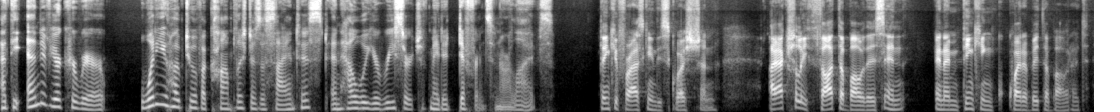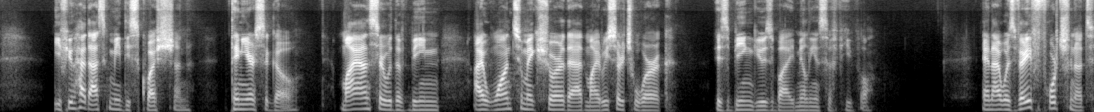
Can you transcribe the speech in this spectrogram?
At the end of your career, what do you hope to have accomplished as a scientist, and how will your research have made a difference in our lives? Thank you for asking this question. I actually thought about this, and and I'm thinking quite a bit about it. If you had asked me this question 10 years ago, my answer would have been I want to make sure that my research work is being used by millions of people. And I was very fortunate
